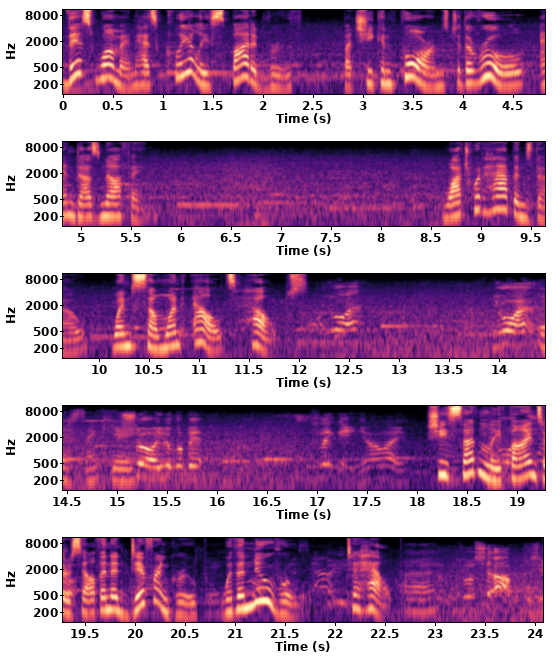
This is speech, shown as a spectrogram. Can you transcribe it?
This woman has clearly spotted Ruth, but she conforms to the rule and does nothing. Watch what happens, though, when someone else helps. You alright? You alright? Yes, thank you. Sure, you look a bit clicky, you know what I mean? She suddenly finds herself in a different group with a new rule to help. You want to sit up? Uh, 'Cause you,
